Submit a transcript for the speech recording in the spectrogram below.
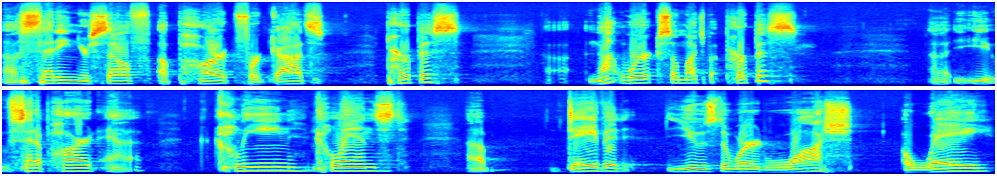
uh, setting yourself apart for God's purpose, uh, not work so much, but purpose. Uh, you set apart, uh, clean, cleansed. Uh, David used the word wash away.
